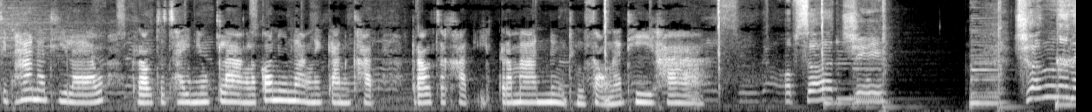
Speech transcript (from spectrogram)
15 นาทีแล้ว เราจะใช้นิ้วกลางแล้วก็นิ้วนางในการขัด เราจะขัดอีกประมาณ 1-2 นาทีค่ะ 없었지 첫눈에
